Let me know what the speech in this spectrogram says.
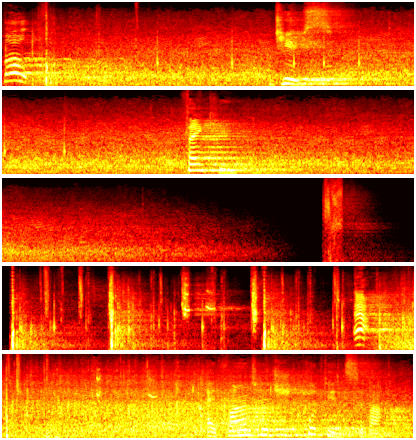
Vote! Deuce. Thank you. Advantage Putintseva.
